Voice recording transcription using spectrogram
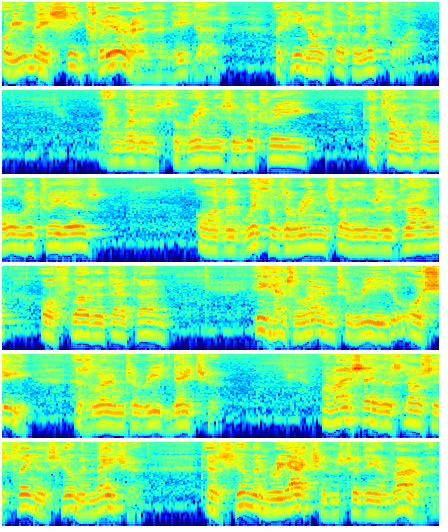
Or you may see clearer than he does, but he knows what to look for. Whether it's the rings of the tree that tell him how old the tree is, or the width of the rings, whether there was a drought or flood at that time. He has learned to read, or she has learned to read nature. When I say there's no such thing as human nature, there's human reactions to the environment.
